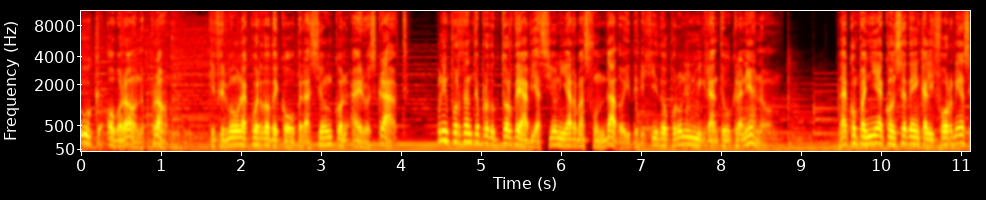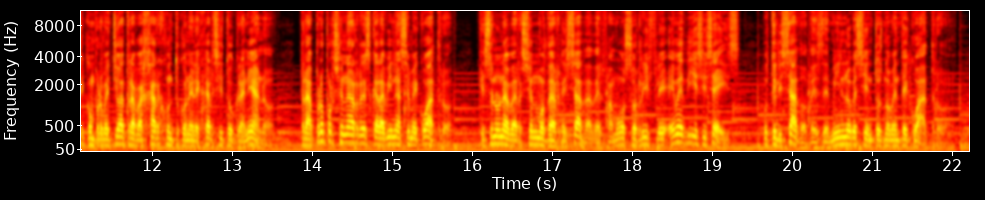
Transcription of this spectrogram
UK Oboron Prom, que firmó un acuerdo de cooperación con Aeroscraft, un importante productor de aviación y armas fundado y dirigido por un inmigrante ucraniano. La compañía con sede en California se comprometió a trabajar junto con el ejército ucraniano para proporcionarles carabinas M4, que son una versión modernizada del famoso rifle M16, utilizado desde 1994.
